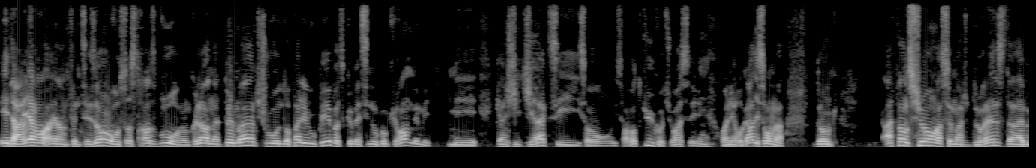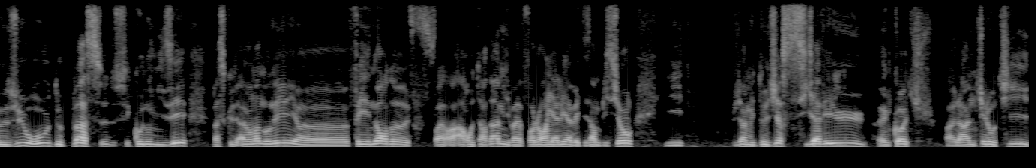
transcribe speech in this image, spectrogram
Et derrière, en, fin de saison, on reçoit Strasbourg. Donc là, on a deux matchs où on ne doit pas les louper parce que ben, c'est nos concurrents. Mais, mais, mais quand je dis direct, ils sont, ils sont à notre cul, quoi, tu vois. Mm. On les regarde, ils sont là. Donc, attention à ce match de Reims dans la mesure où de pas s'économiser parce qu'à un moment donné, euh, Feyenoord à Rotterdam, il va falloir y aller avec des ambitions. J'ai envie de te dire, s'il y avait eu un coach à la Ancelotti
